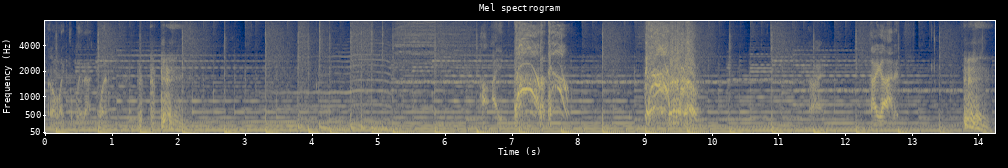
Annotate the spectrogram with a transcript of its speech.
I don't like the way that went. Hi. I got it. Mm-hmm.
